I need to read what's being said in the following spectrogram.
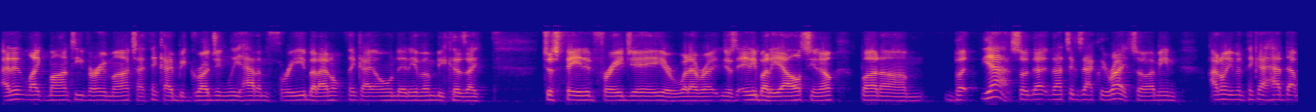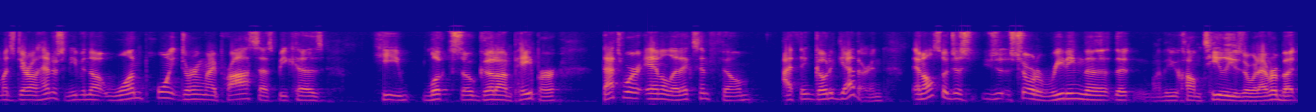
I didn't like Monty very much. I think I begrudgingly had him three, but I don't think I owned any of them because I just faded for AJ or whatever, just anybody else, you know. But um, but yeah, so that that's exactly right. So I mean, I don't even think I had that much Darrell Henderson, even though at one point during my process, because he looked so good on paper, that's where analytics and film I think go together, and and also just, just sort of reading the the whether you call them tea leaves or whatever, but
